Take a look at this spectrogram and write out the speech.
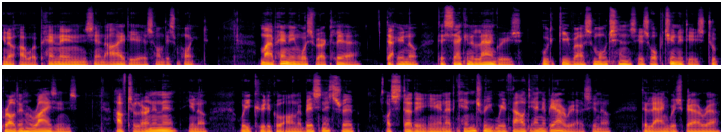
you know, our opinions and ideas on this point. My opinion was very clear that, you know, the second language would give us more chances, opportunities to broaden horizons. After learning it, you know, we could go on a business trip or study in another country without any barriers, you know, the language barrier.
